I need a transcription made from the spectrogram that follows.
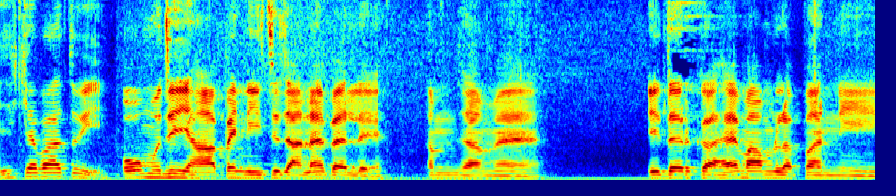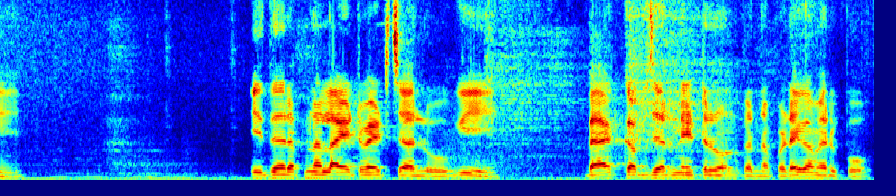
ये क्या बात हुई? ओ, मुझे यहाँ पे नीचे जाना है पहले। समझा मैं। इधर का है मामला पानी। इधर अपना लाइट वाइट चालू होगी। बैकअप जनरेटर ऑन करना पड़ेगा मेरे को?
